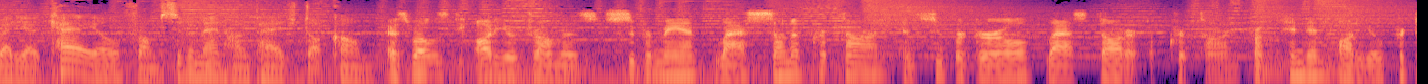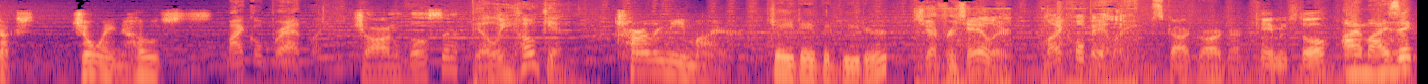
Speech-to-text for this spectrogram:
Radio KL from SupermanHomepage.com. as well as the audio dramas Superman, Last Son of Krypton, and Supergirl, Last Daughter of Krypton from Pendant Audio Production. Join hosts Michael Bradley, John Wilson, Billy Hogan. Charlie Niemeyer, J. David Weeder, Jeffrey Taylor, Michael Bailey. Scott Gardner. Cayman Stoll. I'm Isaac.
